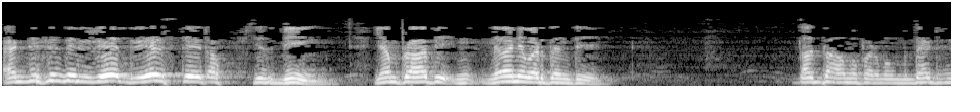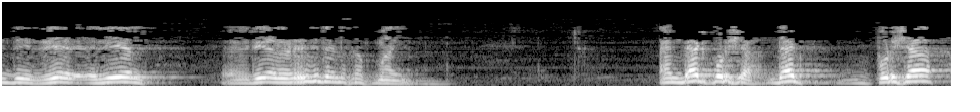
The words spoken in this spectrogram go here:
And this is the real, real state of his being. Yam prapi nani vardante. Taddhama paramam. That is the real, real, uh, real residence of mind. And that Purusha, that Purusha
